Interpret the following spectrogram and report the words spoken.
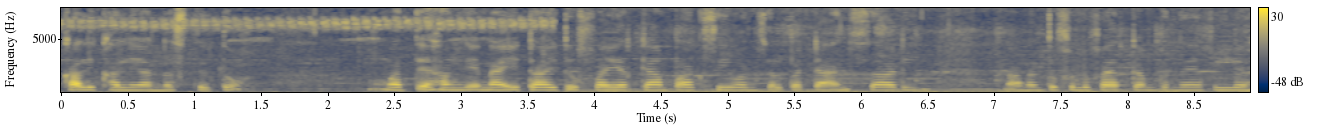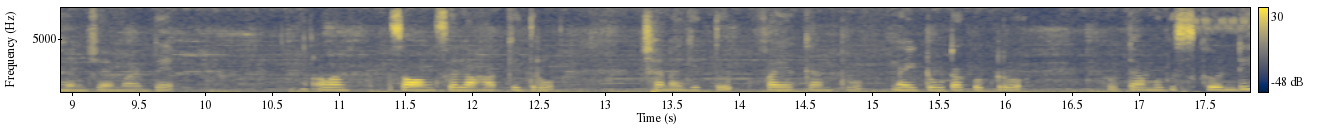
ಖಾಲಿ ಖಾಲಿ ಅನ್ನಿಸ್ತಿತ್ತು. ಮತ್ತು ಹಾಗೆ ನೈಟ್ ಆಯಿತು. ಫೈರ್ ಕ್ಯಾಂಪ್ ಹಾಕ್ಸಿ ಒಂದು ಸ್ವಲ್ಪ ಡ್ಯಾನ್ಸ್ ಆಡಿ. ನಾನಂತೂ ಫುಲ್ಲು ಫೈರ್ ಕ್ಯಾಂಪನ್ನೇ ಫುಲ್ ಎಂಜಾಯ್ ಮಾಡಿದೆ. ಸಾಂಗ್ಸ್ ಎಲ್ಲ ಹಾಕಿದ್ರು. ಚೆನ್ನಾಗಿತ್ತು. ಫೈರ್ ಕ್ಯಾಂಪು ನೈಟ್ ಊಟ ಕೊಟ್ಟರು ಊಟ ಮುಗಿಸ್ಕೊಂಡು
